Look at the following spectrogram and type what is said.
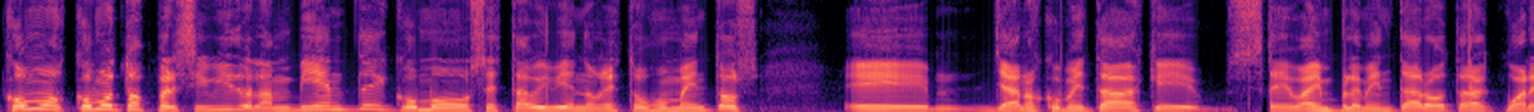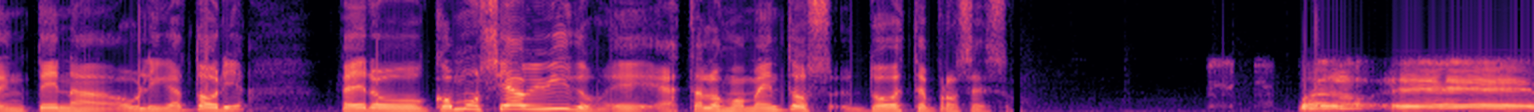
¿Cómo, ¿Cómo tú has percibido el ambiente? ¿Cómo se está viviendo en estos momentos? Eh, ya nos comentabas que se va a implementar otra cuarentena obligatoria, pero ¿cómo se ha vivido eh, hasta los momentos todo este proceso? Bueno, eh,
